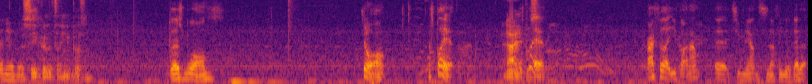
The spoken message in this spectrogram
any The others? secret of telling you person. There's one. Do you know what? Let's play it. Nah, you Let's play it. I feel like you've got an an- uh, too many answers, and I think you'll get it.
